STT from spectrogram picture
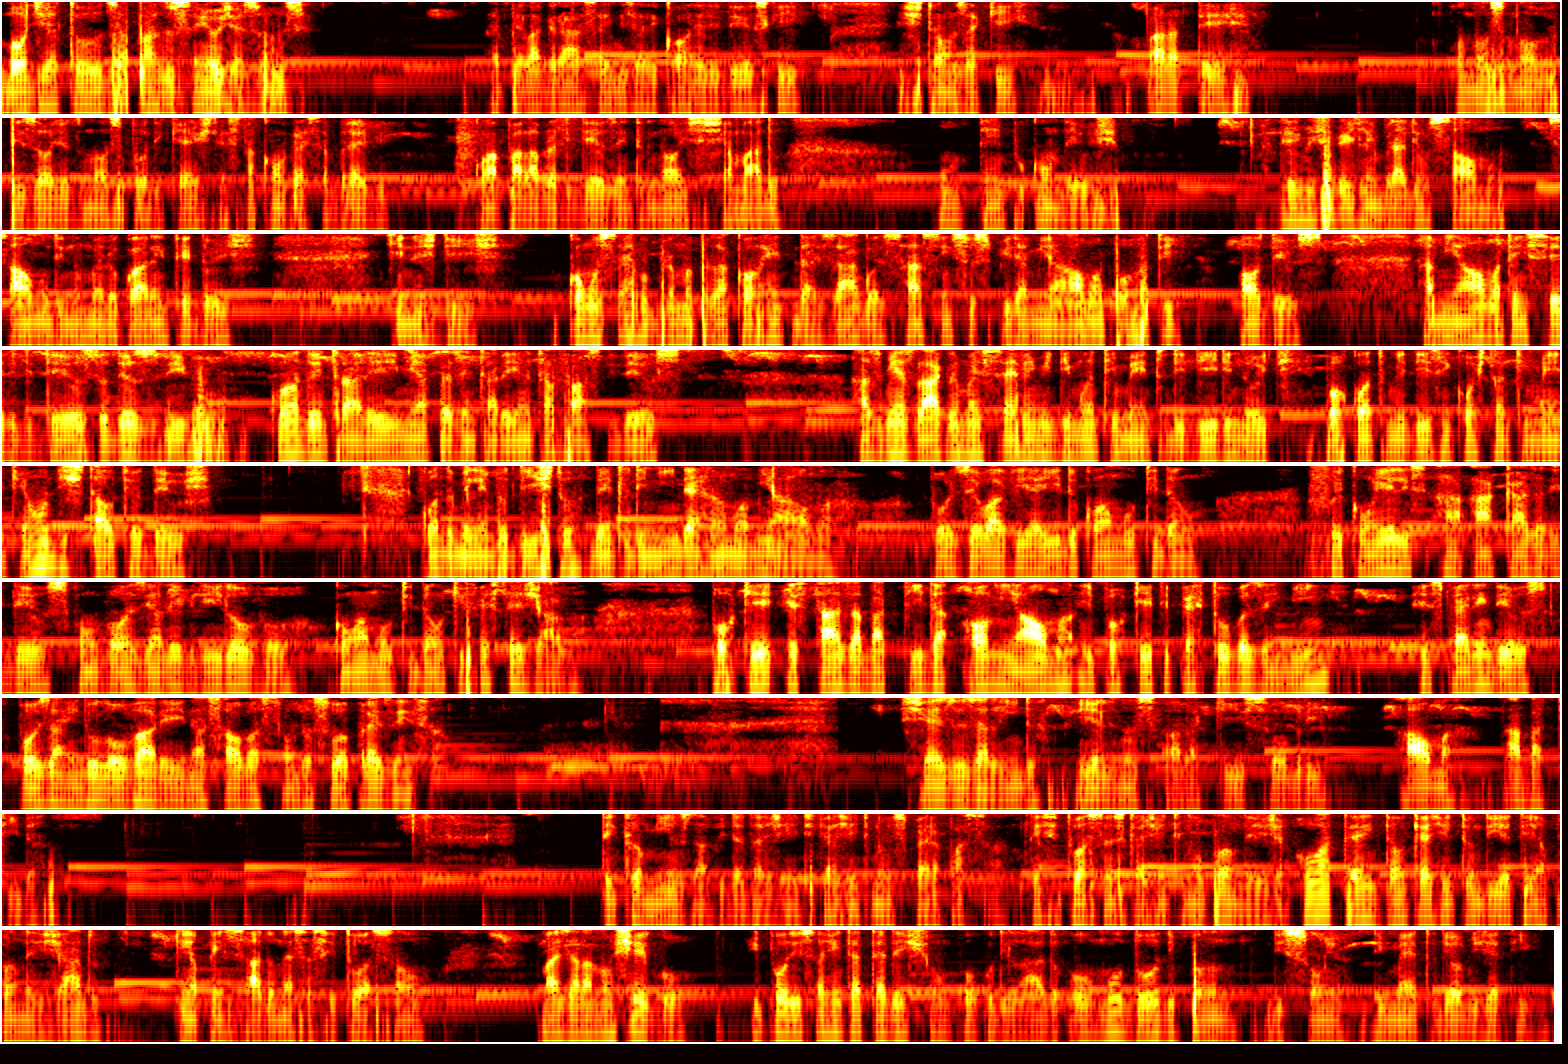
Bom dia a todos, a paz do Senhor Jesus. É pela graça e misericórdia de Deus que estamos aqui para ter o nosso novo episódio do nosso podcast, esta conversa breve com a palavra de Deus entre nós, chamado Um Tempo com Deus. Deus me fez lembrar de um salmo, salmo de número 42, que nos diz: como o servo brama pela corrente das águas, assim suspira a minha alma por ti, ó Deus. A minha alma tem sede de Deus, do Deus vivo. Quando entrarei e me apresentarei ante a face de Deus? As minhas lágrimas servem-me de mantimento de dia e de noite, porquanto me dizem constantemente: Onde está o teu Deus? Quando me lembro disto, dentro de mim derramo a minha alma, pois eu havia ido com a multidão foi com eles à, à casa de Deus com voz de alegria e louvor, com a multidão que festejava. Porque estás abatida, ó minha alma, e porque te perturbas em mim? Espere em Deus, pois ainda o louvarei na salvação da sua presença. Jesus é lindo e ele nos fala aqui sobre alma abatida. Tem caminhos na vida da gente que a gente não espera passar. Tem situações que a gente não planeja, ou até então que a gente um dia tenha planejado, tenha pensado nessa situação, mas ela não chegou. E por isso a gente até deixou um pouco de lado ou mudou de plano, de sonho, de meta, de objetivo.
